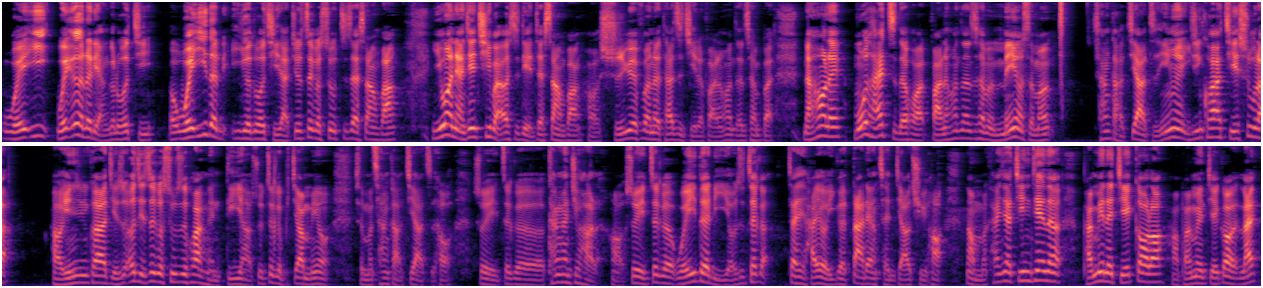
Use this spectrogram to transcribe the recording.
唯一唯二的两个逻辑，呃，唯一的一个逻辑啊，就这个数字在上方，一万两千七百二十点在上方，好，十月份的台子期的法人换算成本，然后呢，摩台子的话法人换算成本没有什么参考价值，因为已经快要结束了。好，已经快要结束，而且这个数字换很低啊，所以这个比较没有什么参考价值哈，所以这个看看就好了哈。所以这个唯一的理由是这个，在还有一个大量成交区哈。那我们看一下今天的盘面的结构咯。好，盘面结构来，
